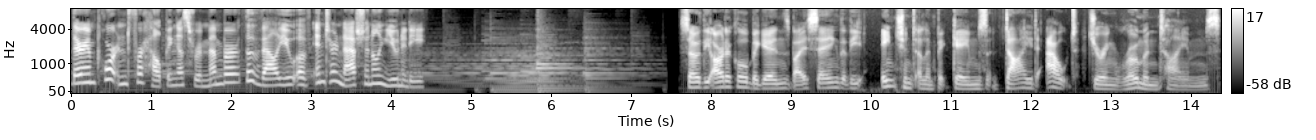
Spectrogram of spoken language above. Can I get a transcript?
They're important for helping us remember the value of international unity. So the article begins by saying that the ancient Olympic Games died out during Roman times.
